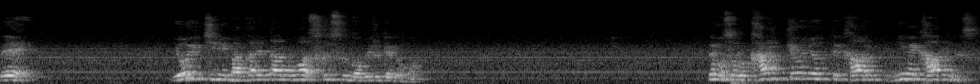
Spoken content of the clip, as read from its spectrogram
で良い地にまかれたのはすくすく伸びるけども。でもその環境によって変わる人間変わるんです。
